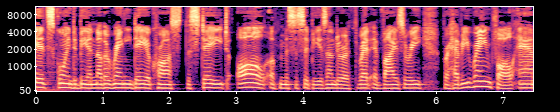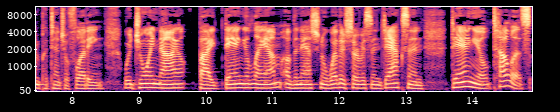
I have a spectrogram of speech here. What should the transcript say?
It's going to be another rainy day across the state. All of Mississippi is under a threat advisory for heavy rainfall and potential flooding. We're joined now by Daniel Lamb of the National Weather Service in Jackson. Daniel, tell us,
